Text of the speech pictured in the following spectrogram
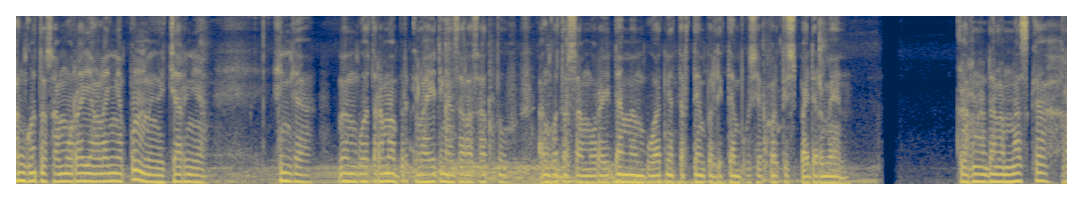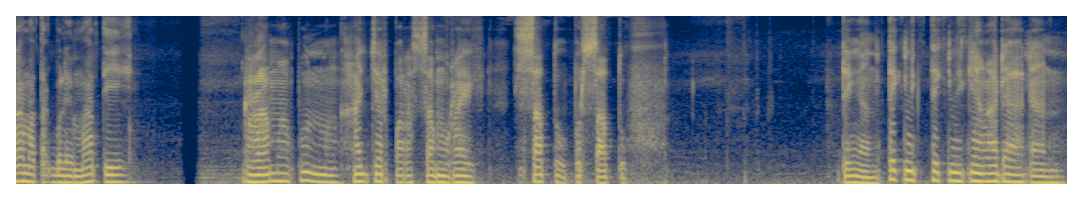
Anggota samurai yang lainnya pun mengejarnya hingga membuat Rama berkelahi dengan salah satu anggota samurai dan membuatnya tertempel di tembok seperti Spider-Man. Karena dalam naskah Rama tak boleh mati. Rama pun menghajar para samurai satu persatu. Dengan teknik-teknik yang ada dan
